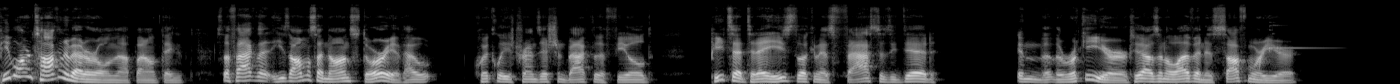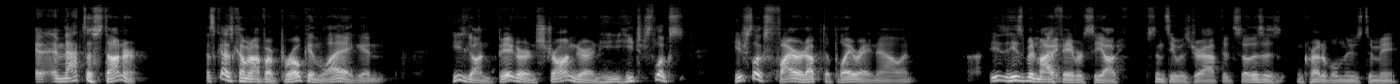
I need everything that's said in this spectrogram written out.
people aren't talking about Earl enough. I don't think it's the fact that he's almost a non-story of how quickly he's transitioned back to the field Pete said today he's looking as fast as he did in the, the rookie year, 2011, his sophomore year. And, and that's a stunner. This guy's coming off a broken leg and he's gone bigger and stronger. And he, he just looks, he just looks fired up to play right now. And uh, he's, he's been my I, favorite Seahawk since he was drafted. So this is incredible news to me.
